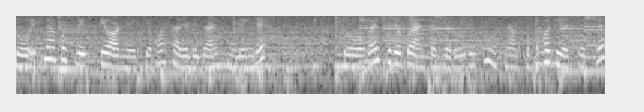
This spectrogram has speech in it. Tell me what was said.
तो इसमें आपको स्लीव्स के और नेक के बहुत सारे डिज़ाइंस मिलेंगे। तो वैस वीडियो को एंड तक ज़रूर देखें इसमें आपको बहुत ही अच्छे अच्छे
